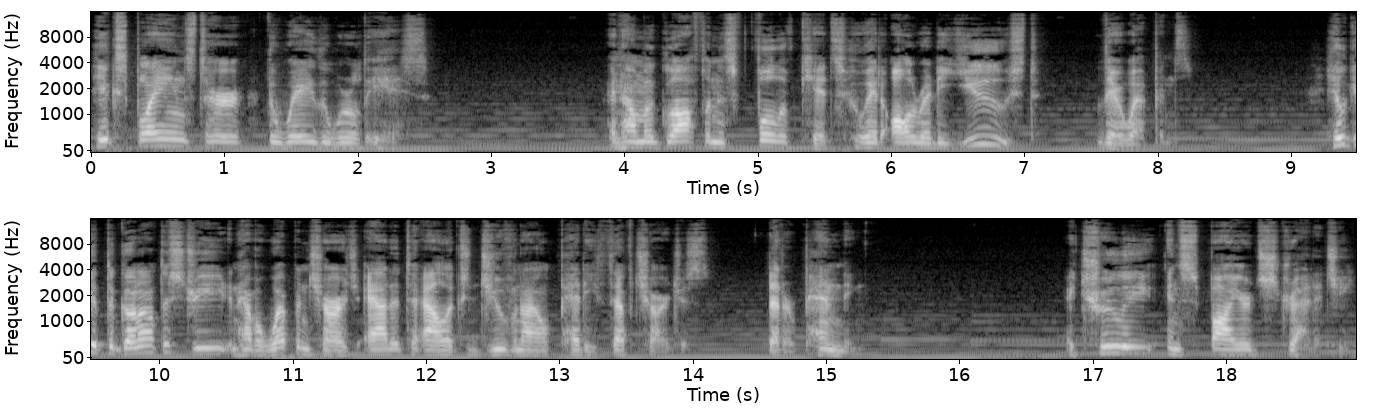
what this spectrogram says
He explains to her the way the world is, and how McLaughlin is full of kids who had already used their weapons. He'll get the gun off the street and have a weapon charge added to Alex's juvenile petty theft charges that are pending. A truly inspired strategy.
